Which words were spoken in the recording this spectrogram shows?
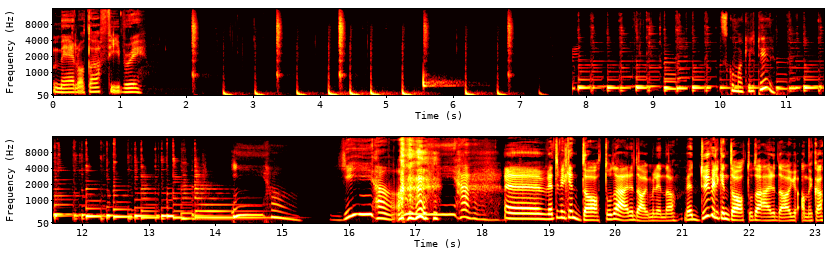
med låta 'Fevery'. Skumma kultur. Jiha. Jiha. uh, vet du hvilken dato det er i dag, Melinda? Vet du hvilken dato det er i dag, Annika?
